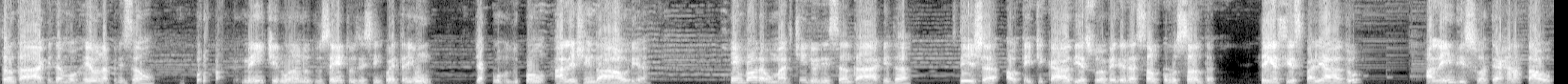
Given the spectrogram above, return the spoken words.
Santa Águida morreu na prisão, provavelmente no ano 251, de acordo com a legenda áurea. Embora o martírio de Santa Águida seja autenticado e a sua veneração como santa tenha se espalhado, além de sua terra natal,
